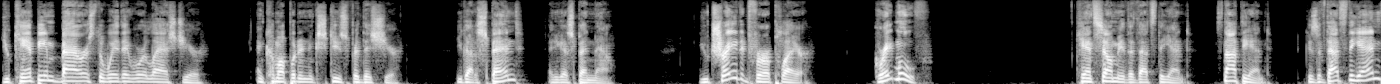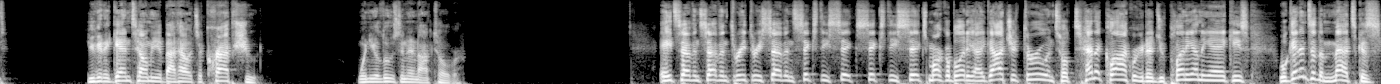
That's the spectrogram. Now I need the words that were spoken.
You can't be embarrassed the way they were last year and come up with an excuse for this year. You got to spend, and you got to spend now. You traded for a player. Great move. Can't tell me that that's the end. It's not the end. Because if that's the end, you're going to again tell me about how it's a crapshoot when you're losing in October. 877 337 6666. Marco Balletti, I got you through until 10 o'clock. We're going to do plenty on the Yankees. We'll get into the Mets because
